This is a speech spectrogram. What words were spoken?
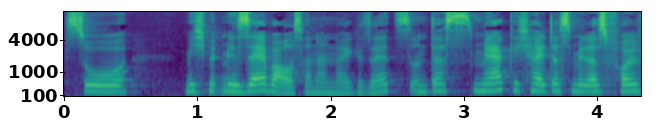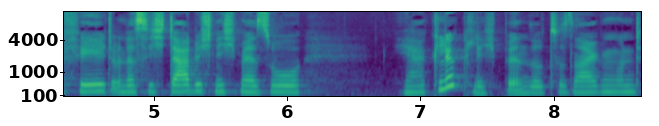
so mich mit mir selber auseinandergesetzt und das merke ich halt, dass mir das voll fehlt und dass ich dadurch nicht mehr so ja glücklich bin sozusagen und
